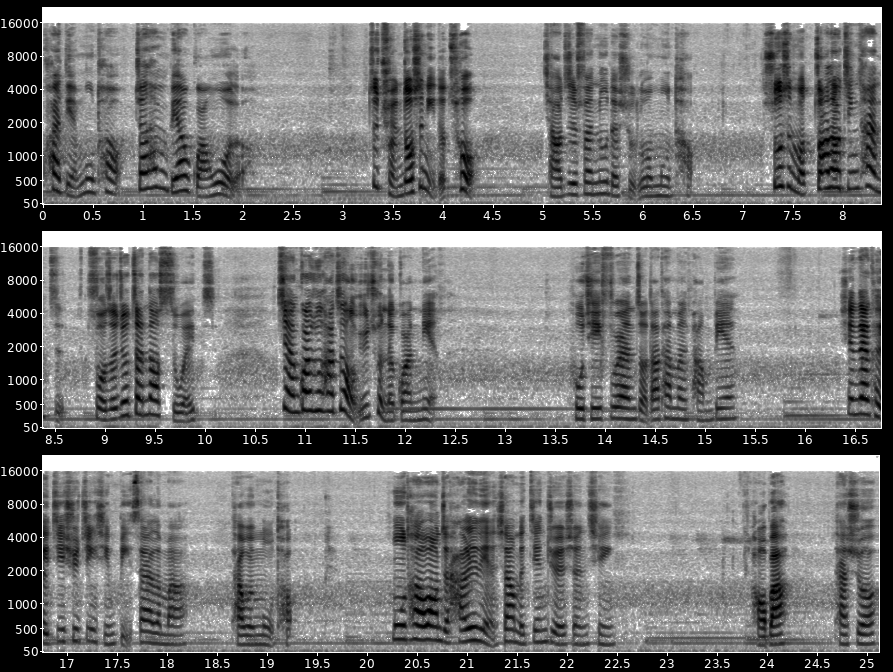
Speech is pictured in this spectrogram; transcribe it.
快点，木头，叫他们不要管我了。这全都是你的错。”乔治愤怒地数落木头，说什么抓到金探子，否则就战到死为止。竟然灌输他这种愚蠢的观念。胡奇夫人走到他们旁边。现在可以继续进行比赛了吗？他问木头。木头望着哈利脸上的坚决神情。好吧，他说。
